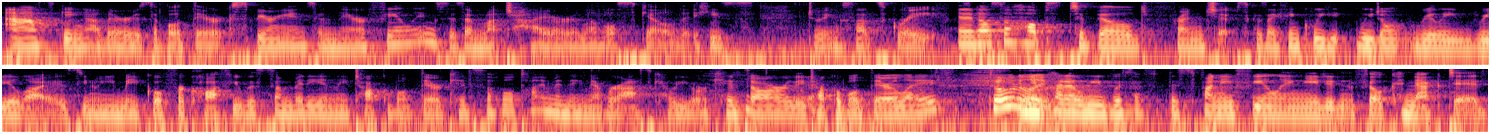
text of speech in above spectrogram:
asking others about their experience and their feelings is a much higher level skill that he's doing. So that's great, and it also helps to build friendships because I think we we don't really realize. You know, you may go for coffee with somebody and they talk about their kids the whole time, and they never ask how your kids are. or They talk about their life. And Totally. you kind of leave with a, this funny feeling you didn't feel connected,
